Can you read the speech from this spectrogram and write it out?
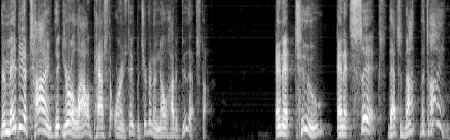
There may be a time that you're allowed past the orange tape, but you're going to know how to do that stuff. And at two and at six, that's not the time.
